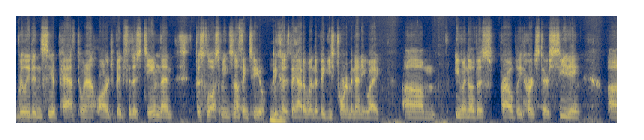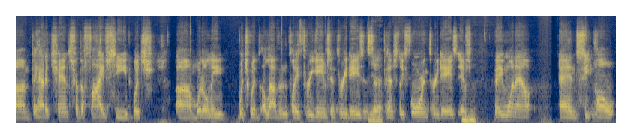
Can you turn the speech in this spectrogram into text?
really didn't see a path to an at-large bid for this team, then this loss means nothing to you mm-hmm. because they had to win the Big East tournament anyway. Um, even though this probably hurts their seeding, um, they had a chance for the five seed, which um, would only which would allow them to play three games in three days instead yeah. of potentially four in three days if mm-hmm. they won out, and Seton Hall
